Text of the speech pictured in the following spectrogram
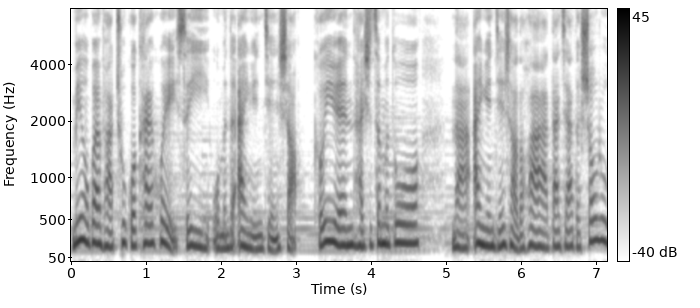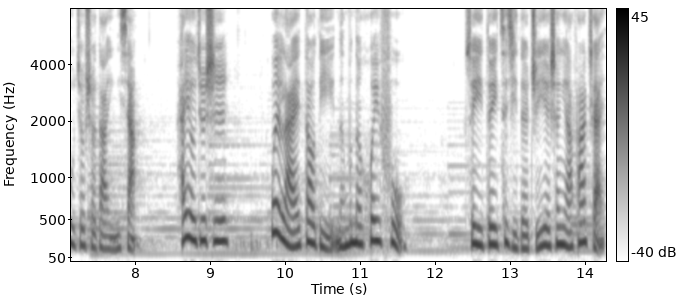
没有办法出国开会，所以我们的案源减少。口译员还是这么多，那案源减少的话，大家的收入就受到影响。还有就是未来到底能不能恢复，所以对自己的职业生涯发展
